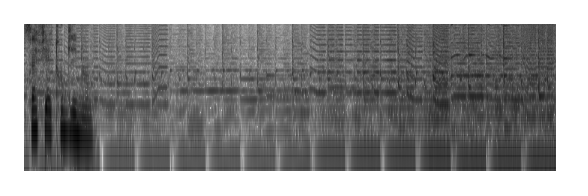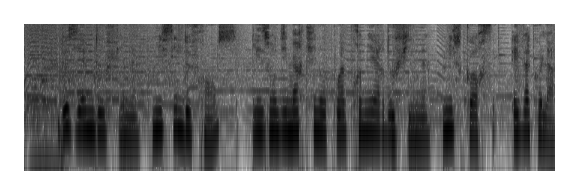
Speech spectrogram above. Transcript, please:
Safia Touguino. Deuxième Dauphine, Miss Île-de-France, Les Ondits Martino. Première Dauphine, Miss Corse, Eva Cola.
